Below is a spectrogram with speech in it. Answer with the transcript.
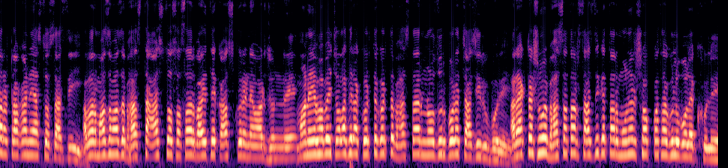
আর টাকা নিয়ে আসতো চাচি আবার মাঝে মাঝে ভাস্তা আসতো চাচার বাড়িতে কাজ করে নেওয়ার জন্য। মানে এভাবে চলাফেরা করতে করতে ভাস্তার নজর পড়ে চাচির উপরে। আর একটা সময় ভাস্তা তার চাচিকে তার মনের সব কথাগুলো বলে খুলে।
